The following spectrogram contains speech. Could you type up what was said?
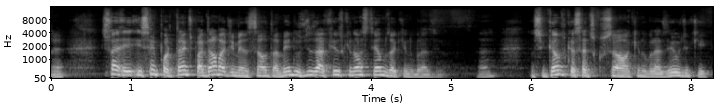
Né? Isso, é, isso, é, importante para dar uma dimensão também dos desafios que nós temos aqui no Brasil. Né? Nós ficamos com essa discussão aqui no Brasil de que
